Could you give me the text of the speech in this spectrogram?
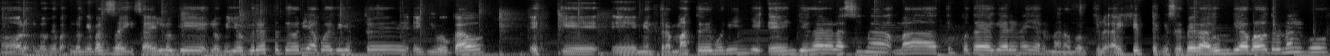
No, lo, lo que, lo que pasa, ¿sabéis lo que, lo que yo creo de esta teoría? Puede que yo esté equivocado. Es que eh, mientras más te demorís en, lle- en llegar a la cima, más tiempo te va a quedar en ella, hermano. Porque hay gente que se pega de un día para otro en algo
